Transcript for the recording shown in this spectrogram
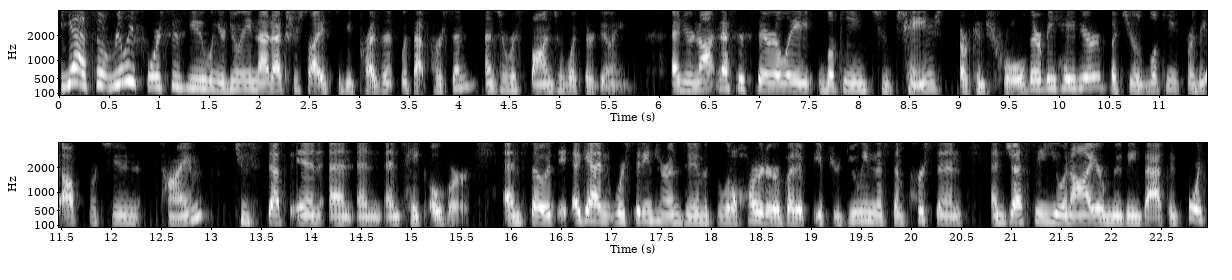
Yeah, so it really forces you when you're doing that exercise to be present with that person and to respond to what they're doing. And you're not necessarily looking to change or control their behavior, but you're looking for the opportune time to step in and and and take over. And so it, again, we're sitting here on Zoom. It's a little harder, but if, if you're doing this in person and Jesse, you and I are moving back and forth,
